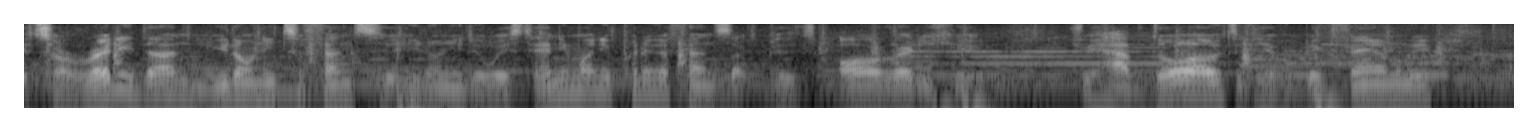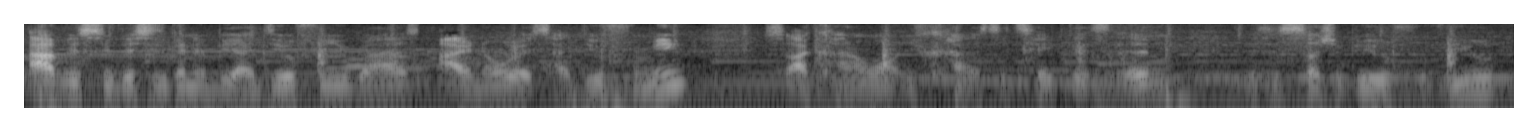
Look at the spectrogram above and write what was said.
It's already done. You don't need to fence it. You don't need to waste any money putting a fence up because it's already here. If you have dogs, if you have a big family, obviously this is going to be ideal for you guys. I know it's ideal for me. So I kind of want you guys to take this in this is such a beautiful view.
